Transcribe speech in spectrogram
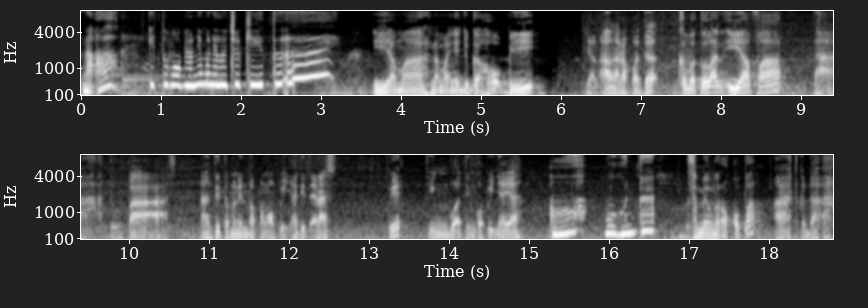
Nah, Al, itu mobilnya mana lucu gitu, eh. Iya mah, namanya juga hobi. Jang Al ngerokok tuh? Kebetulan iya Pak. Tah, tuh pas. Nanti temenin Bapak ngopi ya di teras. Fit, cing buatin kopinya ya. Oh, mohon pak. Sambil ngerokok Pak. Ah, tekedah ah.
